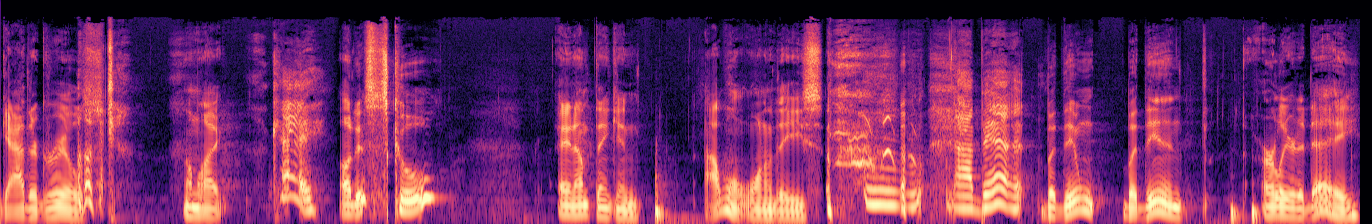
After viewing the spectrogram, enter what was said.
Gather Grills. I'm like, Okay. oh, this is cool. And I'm thinking, I want one of these. I bet. but then, but then earlier today,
